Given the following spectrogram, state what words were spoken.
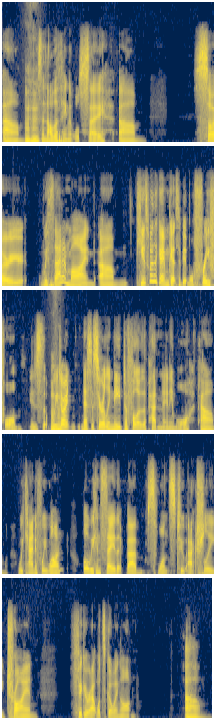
Um Mhm. is another thing that we'll say. Um so with that in mind, um, here's where the game gets a bit more freeform: is that we Mhm. don't necessarily need to follow the pattern anymore. Um, we can if we want, or we can say that Babs wants to actually try and figure out what's going on. Um,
